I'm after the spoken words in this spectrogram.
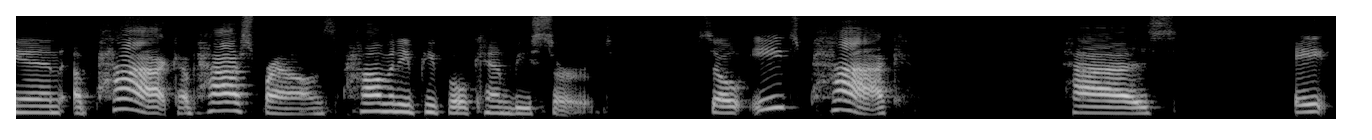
in a pack of hash browns, how many people can be served. So each pack has eight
